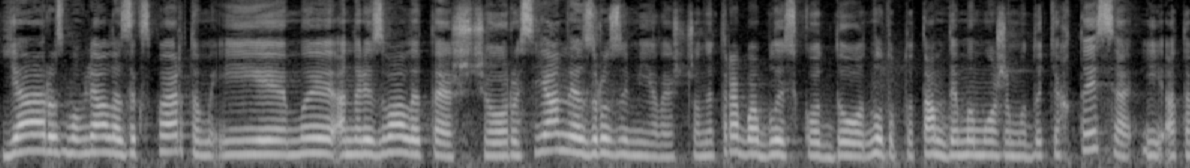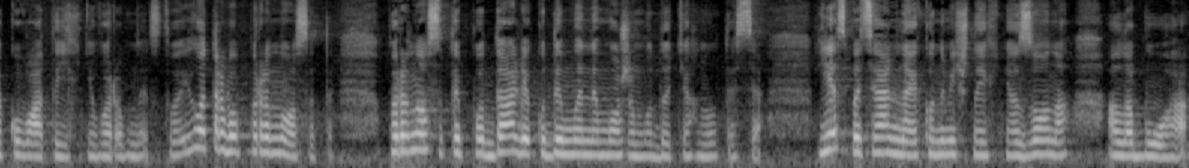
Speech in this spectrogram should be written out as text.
я розмовляла з експертом, і ми аналізували те, що росіяни зрозуміли, що не треба близько до ну, тобто там, де ми можемо дотягтися і атакувати їхнє виробництво. Його треба переносити, переносити подалі, куди ми не можемо дотягнутися. Є спеціальна економічна їхня зона Алабуга.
